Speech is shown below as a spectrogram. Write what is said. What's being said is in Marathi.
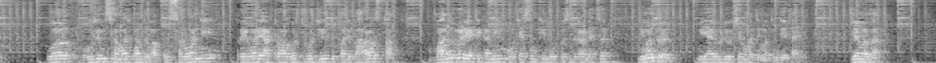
व बहुजन समाज बांधव आपण सर्वांनी रविवारी अठरा ऑगस्ट रोजी दुपारी बारा वाजता बांधवगड या ठिकाणी मोठ्या संख्येने उपस्थित राहण्याचं निमंत्रण मी या व्हिडिओच्या माध्यमातून देत आहे. जय मल्हार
